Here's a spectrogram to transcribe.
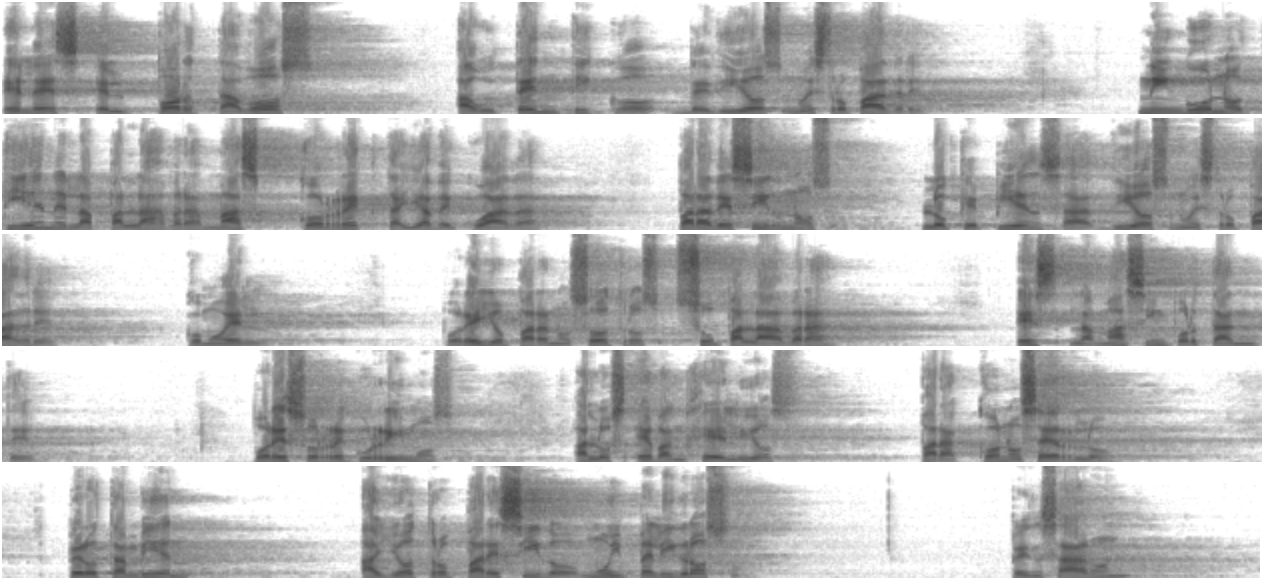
Él es el portavoz auténtico de Dios nuestro Padre. Ninguno tiene la palabra más correcta y adecuada para decirnos lo que piensa Dios nuestro Padre como Él. Por ello para nosotros su palabra es la más importante. Por eso recurrimos a los evangelios para conocerlo. Pero también hay otro parecido muy peligroso. Pensaron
